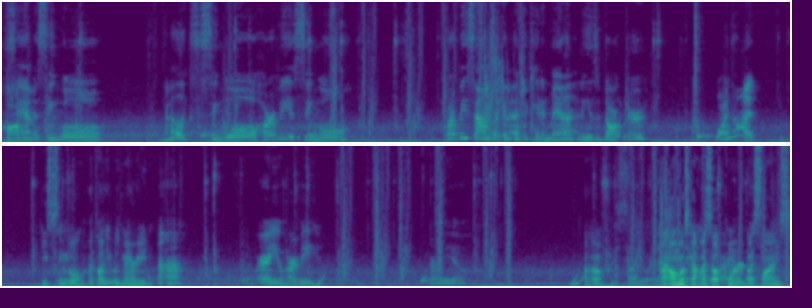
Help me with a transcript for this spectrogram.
Hot. Sam is single. Alex is single. Harvey is single. Harvey sounds like an educated man and he's a doctor. Why not? He's single? I thought he was married. Uh uh Where are you, Harvey? Where are you? Uh oh. I you. I almost got myself cornered by slimes.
